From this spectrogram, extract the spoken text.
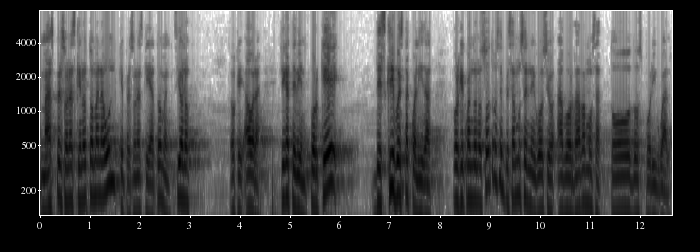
más personas que no toman aún que personas que ya toman, ¿sí o no? Ok, ahora, fíjate bien, ¿por qué describo esta cualidad? Porque cuando nosotros empezamos el negocio abordábamos a todos por igual,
